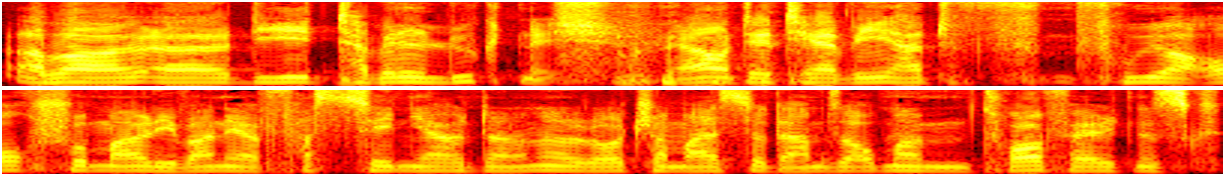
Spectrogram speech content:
Aber äh, die Tabelle lügt nicht. Ja, und der THW hat früher auch schon mal, die waren ja fast zehn Jahre hintereinander deutscher Meister, da haben sie auch mal im Torverhältnis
